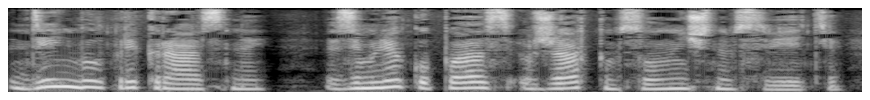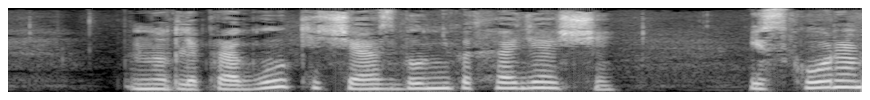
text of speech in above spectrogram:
День был прекрасный, земля купалась в жарком солнечном свете, но для прогулки час был неподходящий, и скоро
